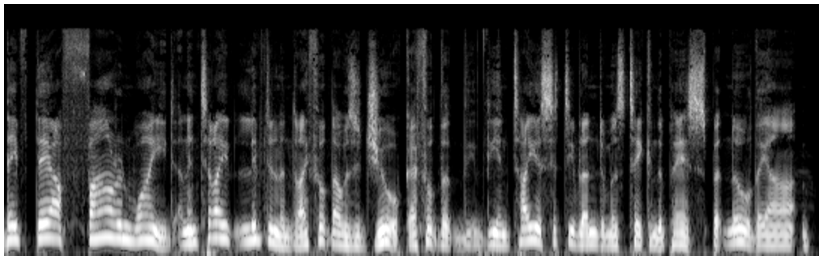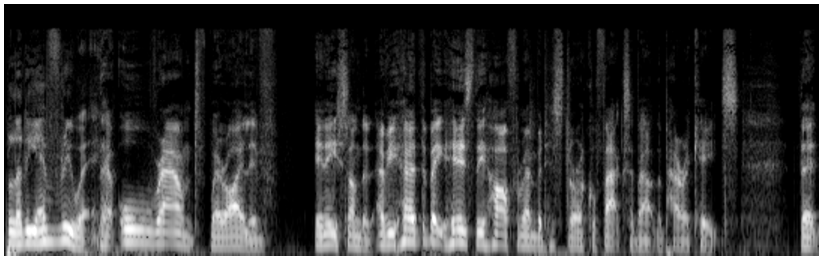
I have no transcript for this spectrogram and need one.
they've they are far and wide. And until I lived in London, I thought that was a joke. I thought that the, the entire city of London was taking the piss, but no, they are bloody everywhere. They're all round where I live in East London. Have you heard the big? Here's the half-remembered historical facts about the parakeets. That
